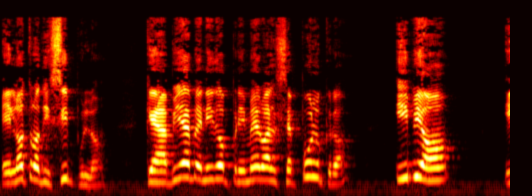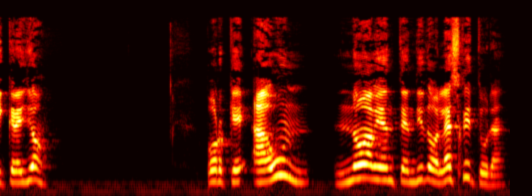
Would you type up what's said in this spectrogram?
el otro discípulo que había venido primero al sepulcro y vio y creyó porque aún no había entendido la escritura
